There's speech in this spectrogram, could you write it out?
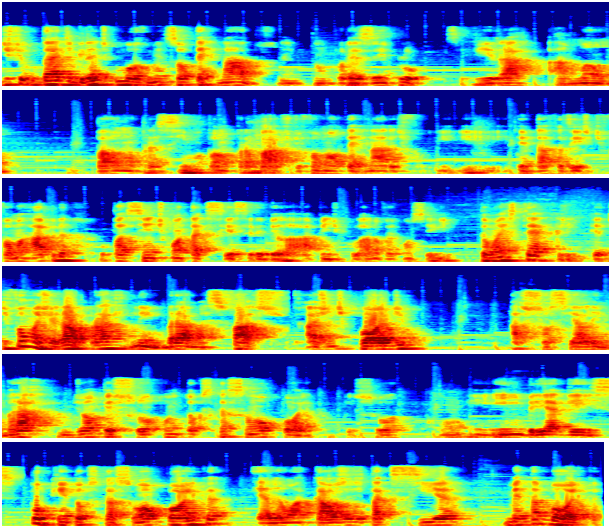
Dificuldade grande com movimentos alternados. Né? Então, por exemplo, se virar a mão palma para cima, palma para baixo, de forma alternada e, tentar fazer isso de forma rápida, o paciente com ataxia cerebelar apendicular não vai conseguir. Então, esta é a clínica. De forma geral, para lembrar mais fácil, a gente pode associar, lembrar de uma pessoa com intoxicação alcoólica, pessoa e embriaguez. Porque a intoxicação alcoólica ela é uma causa de ataxia metabólica,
